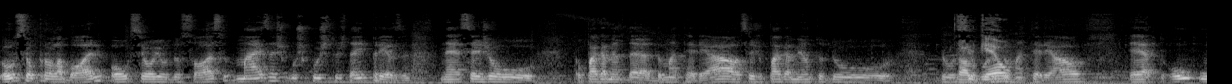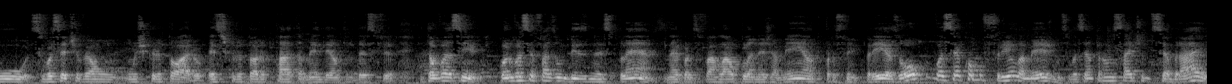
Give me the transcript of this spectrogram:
ou o seu prolabore, ou o seu eu do sócio, mais as- os custos da empresa. Né? Seja o, o pagamento da- do material, seja o pagamento do, do, seguro aluguel. do material. É, ou se você tiver um, um escritório, esse escritório está também dentro desse. Então, assim, quando você faz um business plan, né, quando você faz lá o planejamento para sua empresa, ou você como freela mesmo, se você entrar no site do Sebrae,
